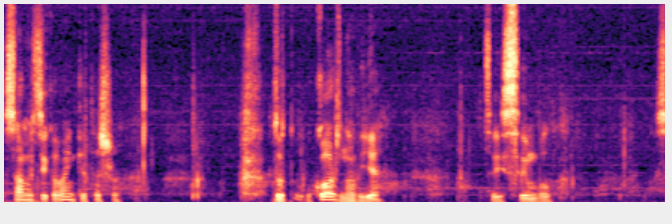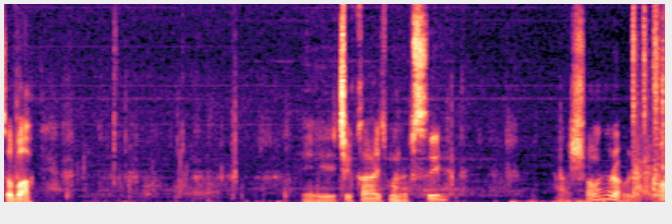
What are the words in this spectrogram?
Саме цікавеньке те, що тут у кожного є цей символ собаки. І чекають мене пси. А що вони роблять? О,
